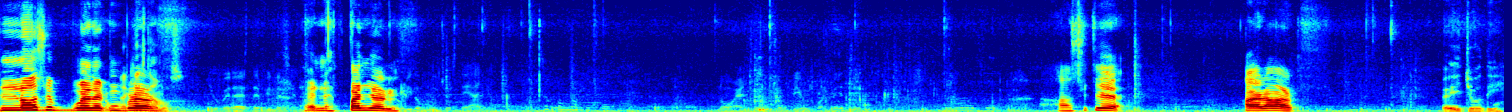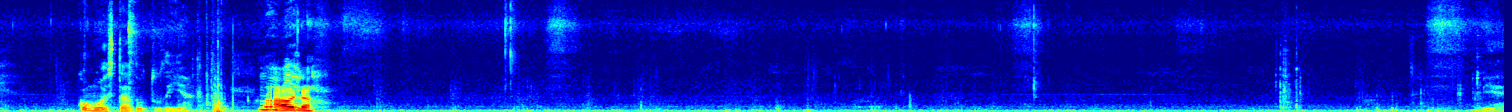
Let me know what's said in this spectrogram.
No se puede comprar en español. Así que a grabar. Hey, Jody. ¿Cómo ha estado tu? Muy Ahora. bien. Bien.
